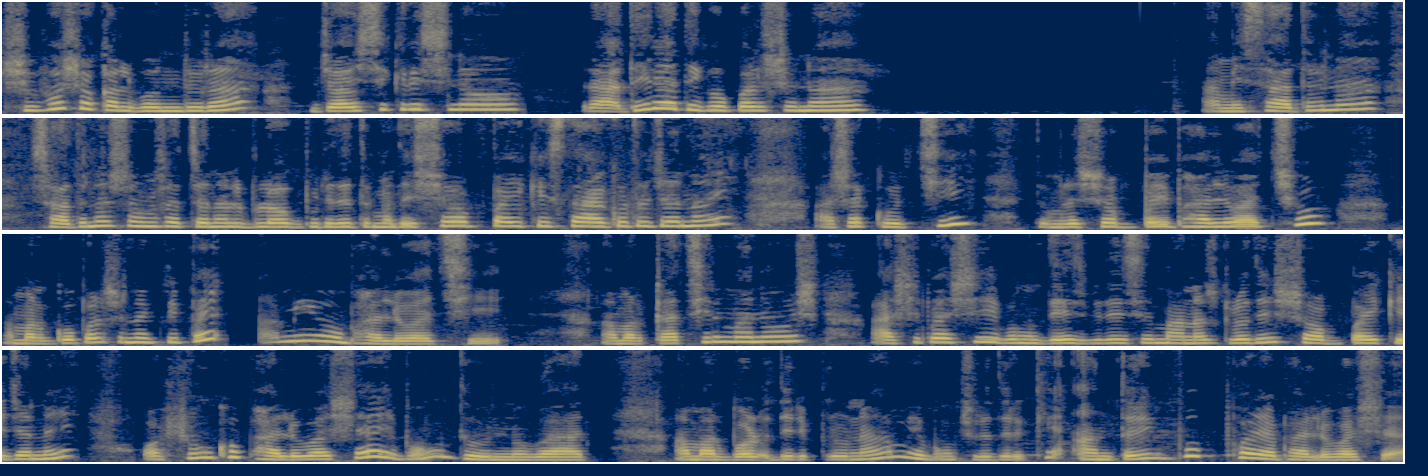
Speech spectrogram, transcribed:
শুভ সকাল বন্ধুরা। জয় শ্রীকৃষ্ণ। রাধে রাধে গোপাল সোনা। আমি সাধনা। সাধনা সংসার চ্যানেল ব্লগ ভিডিওতে তোমাদের সবাইকে স্বাগত জানাই। আশা করছি তোমরা সবাই ভালো আছো। আমার গোপাল সোনার কৃপায় আমিও ভালো আছি। আমার কাছের মানুষ, আশেপাশে এবং দেশ বিদেশের মানুষগুলোদের সবাইকে জানাই অসংখ্য ভালোবাসা এবং ধন্যবাদ। আমার বড়দের প্রণাম এবং ছোটোদেরকে আন্তরিক বুক ভরা ভালোবাসা।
